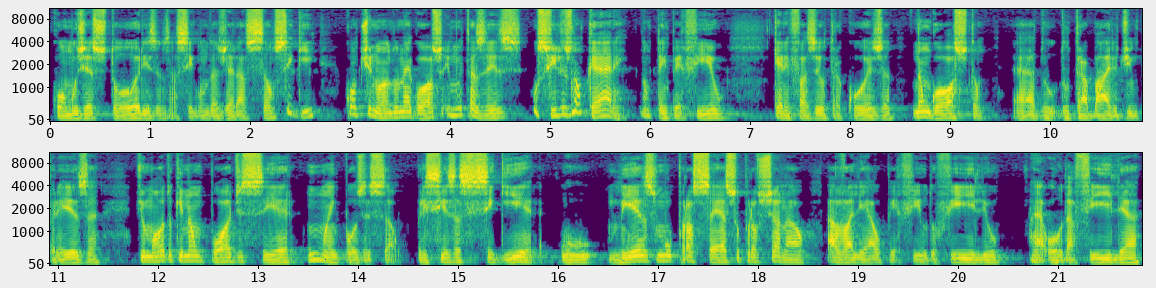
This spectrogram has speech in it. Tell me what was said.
como gestores, a segunda geração, seguir continuando o negócio e muitas vezes os filhos não querem, não têm perfil, querem fazer outra coisa, não gostam é, do, do trabalho de empresa, de modo que não pode ser uma imposição. Precisa seguir o mesmo processo profissional, avaliar o perfil do filho é, ou da filha,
